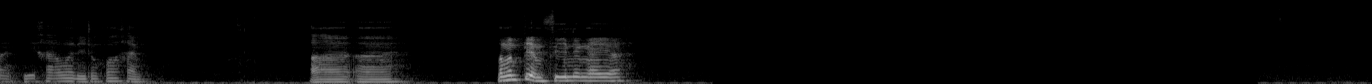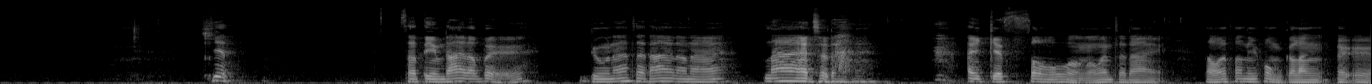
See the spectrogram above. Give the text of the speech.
วัสดีครับสวัสดีทุกคนครับอ่าอ่าแล้วมันเปลี่ยนซีนยังไงอะเครียดสตรีมได้แล้วเบ๋อดูน่าจะได้แล้วนะ น่าจะได้ ไอเกสโซหวังว่ามันจะได้ แต่ว่าตอนนี้ผมกำลังเออเออ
